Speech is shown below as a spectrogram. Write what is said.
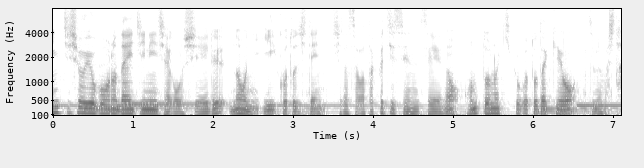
認知症予防の第一人者が教える脳にいいこと辞典白沢拓司先生の本当の聞くことだけを集めました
